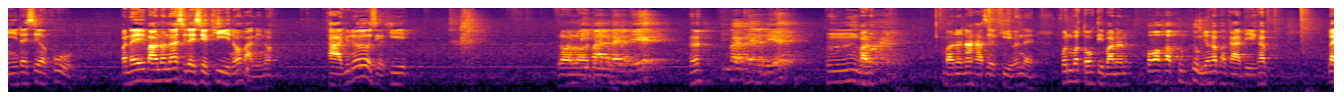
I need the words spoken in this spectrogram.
นี้ได้เสื้อคู่ปันได้บ่าวเนาะนะสิได้เสื้อขี่เนาะบ้านนี้เนาะถ่ายอยู่เด้อเสื้อขี่รอรอที่ดูบ้านอะไรกันเด็กฮะที่บ้านอะไรกันเด็กอืมบ่าวบ่าวเนาะนะหาเสื้อขี่มันไหนฝนบ่ตกตีบ่าวนั้นบ่ครับครึมๆอยู่ครับ อากาศดีครับไล่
